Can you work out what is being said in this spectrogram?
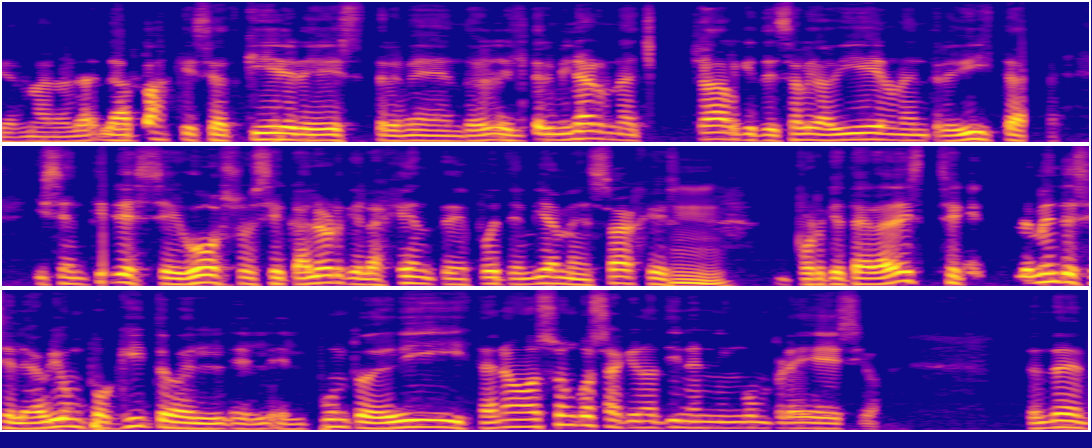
hermano, la, paz que se adquiere es tremendo. El, terminar una charla, que te salga bien, una entrevista y sentir ese gozo, ese calor que la gente después te envía mensajes mm. porque te agradece que simplemente se le abrió un poquito el, punto de vista, ¿no? Son cosas que no tienen ningún precio. ¿Entendés?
